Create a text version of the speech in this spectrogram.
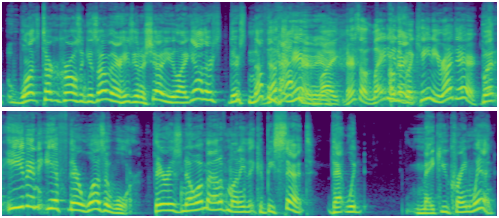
once Tucker Carlson gets over there, he's going to show you, like, yeah, there's there's nothing, nothing happening here. here. Like, there's a lady in a bikini right there. but even if there was a war, there is no amount of money that could be sent that would make Ukraine win.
